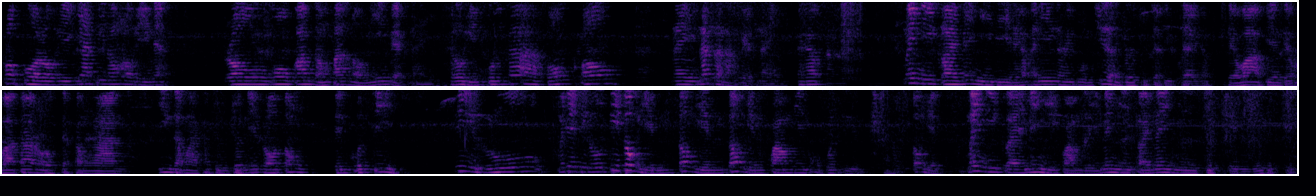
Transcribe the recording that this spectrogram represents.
ครอบครัวเราเองญาติพี่น้องเราเองเนี่ยเรามองความสัมพันธ์เหล่านี้แบบไหน เราเห็นคุณค่าของเขาในลักษณะแบบไหนนะครับ ไม่มีใครไม่มีดีนะครับ อันนี้เนยผมเชื่อโดยจิตจิตใจครับ แต่ว่าเพียงแต่ว่าถ้าเราจะทำงานยิ่งทำงานกับชุมชนนี้เราต้องเป็นคนที่ ที่รู้ไม่ใช่ที่รู้ที่ต้องเห็นต้องเห็นต้องเห็นความดีของคนอื่น ต้องเห็นไม่มีใครไม่มีความดี ไม่มีใครไม่มีจุดเด่นหรือจุดเด่น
